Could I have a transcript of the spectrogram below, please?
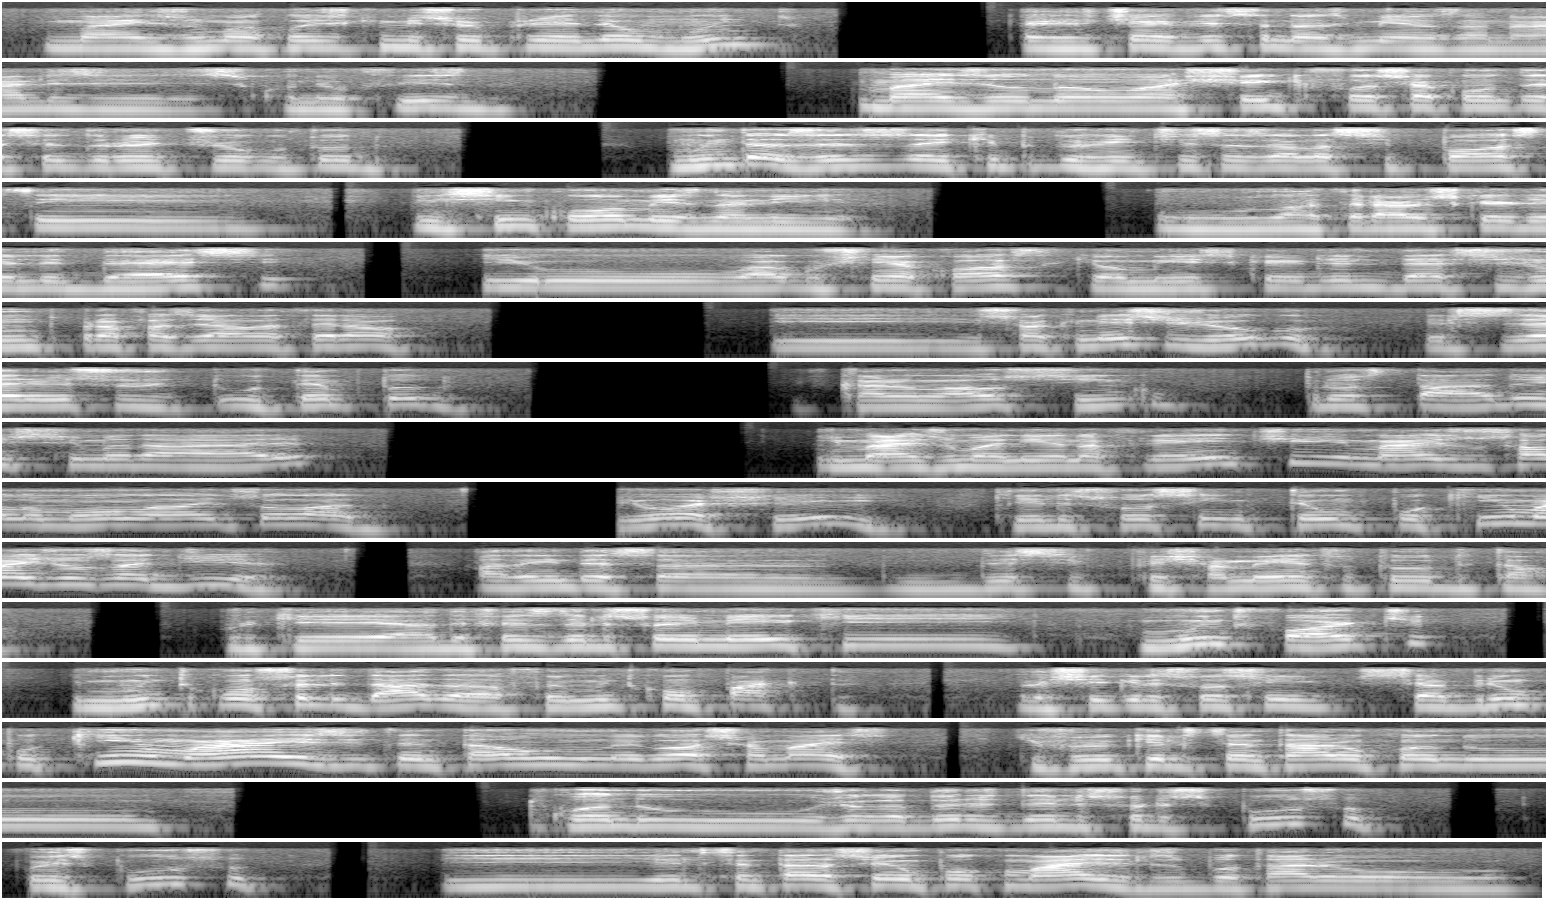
mas uma coisa que me surpreendeu muito, eu já tinha visto nas minhas análises quando eu fiz, né? Mas eu não achei que fosse acontecer durante o jogo todo. Muitas vezes a equipe do Rentistas ela se posta em, em cinco homens na linha. O lateral esquerdo ele desce e o Agostinho Costa, que é o meio esquerdo, ele desce junto para fazer a lateral. E só que nesse jogo eles fizeram isso o tempo todo. Ficaram lá os cinco prostrados em cima da área e mais uma linha na frente e mais o Salomão lá isolado. Eu achei que eles fossem ter um pouquinho mais de ousadia além dessa, desse fechamento todo e tal. Porque a defesa deles foi meio que muito forte e muito consolidada, ela foi muito compacta. Eu achei que eles fossem se abrir um pouquinho mais e tentar um negócio a mais. Que foi o que eles tentaram quando quando os jogadores deles foram expulsos, foi expulso, e eles tentaram ser um pouco mais, eles botaram o,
